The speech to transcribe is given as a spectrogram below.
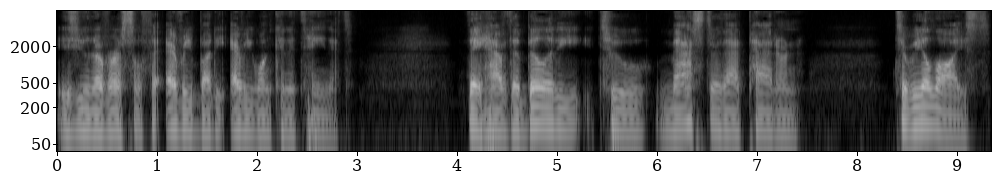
is universal for everybody. Everyone can attain it. They have the ability to master that pattern, to realize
